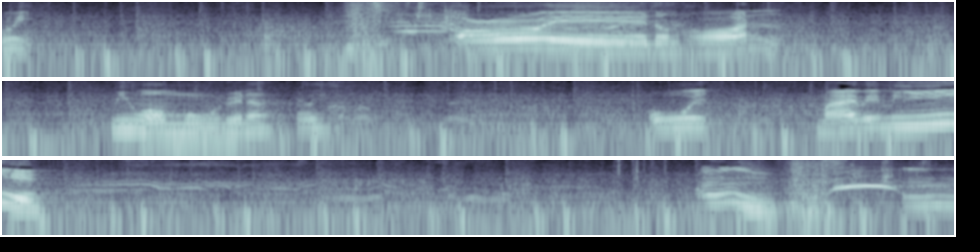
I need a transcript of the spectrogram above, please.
อุ้ย โอ้ย โดนค้อน มีหัวหมูด้วยนะเฮ้ยโอ้ยไม้ไม่มีอืมอืม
